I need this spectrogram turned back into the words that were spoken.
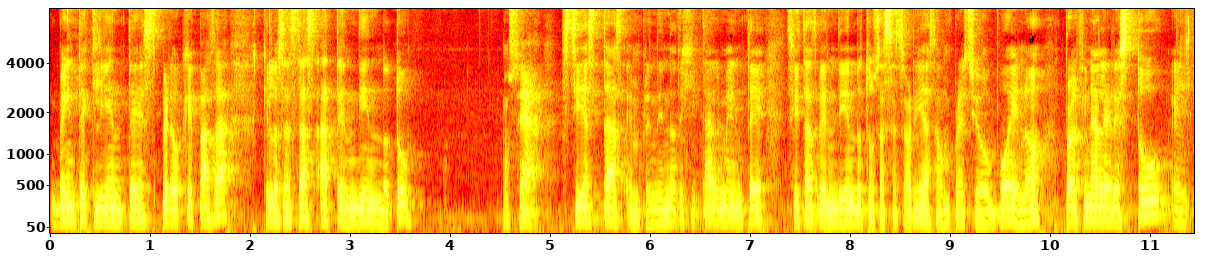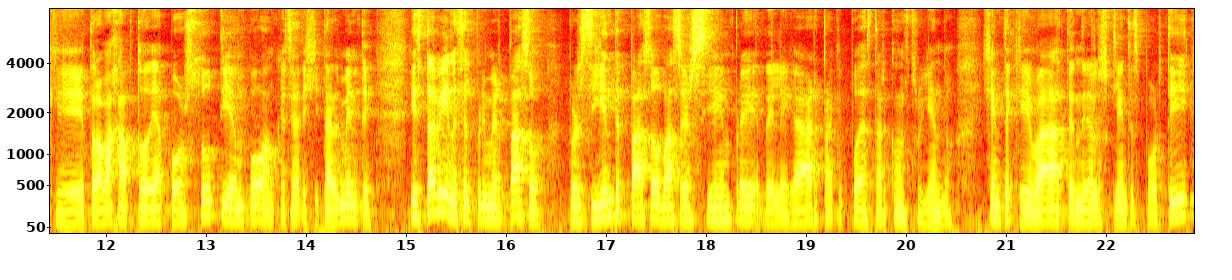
20 clientes, pero ¿qué pasa? Que los estás atendiendo tú. O sea, si estás emprendiendo digitalmente, si estás vendiendo tus asesorías a un precio bueno, pero al final eres tú el que trabaja todavía por su tiempo, aunque sea digitalmente. Y está bien, es el primer paso, pero el siguiente paso va a ser siempre delegar para que puedas estar construyendo. Gente que va a atender a los clientes por ti,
